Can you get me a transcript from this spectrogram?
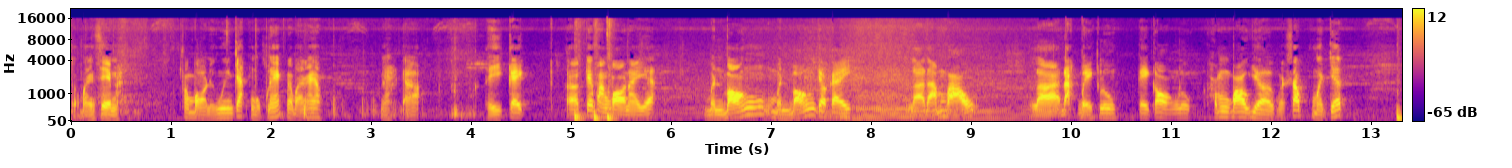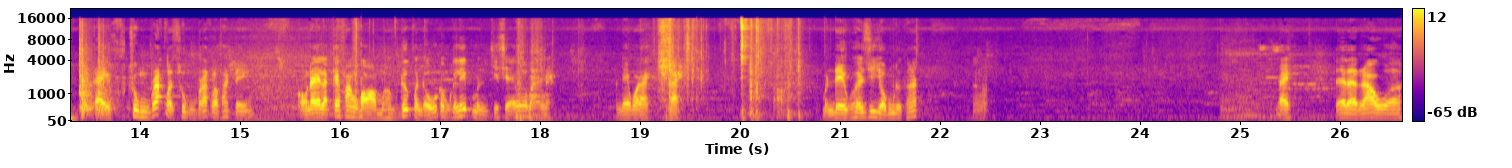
các bạn xem nè. Phân bò này nguyên chắc một nát các bạn thấy không? Nè đó. Thì cây ờ, cái phân bò này á mình bón mình bón cho cây là đảm bảo là đặc biệt luôn cây con luôn. Không bao giờ mà sốc mà chết. Cây sung rất là sung rất là phát triển. Còn đây là cái phân bò mà hôm trước mình đủ trong cái clip mình chia sẻ với các bạn nè đeo qua đây. Đây. Đó. mình đều có thể sử dụng được hết. Đó. đây. Đây là rau ờ,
